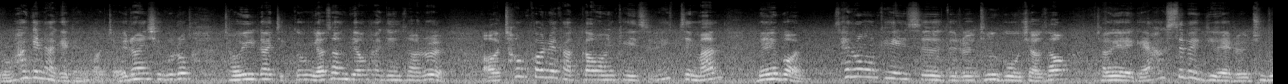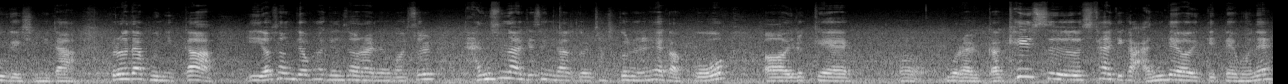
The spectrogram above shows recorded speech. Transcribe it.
또 확인하게 된 거죠. 이런 식으로 저희가 지금 여성기업 확인서를 어, 천 건에 가까운 케이스를 했지만 매번 새로운 케이스들을 들고 오셔서 저희에게 학습의 기회를 주고 계십니다. 그러다 보니까 이 여성기업 확인서라는 것을 단순하게 생각을 접근을 해갖고 어, 이렇게 어, 뭐랄까 케이스 스타디가 안 되어 있기 때문에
